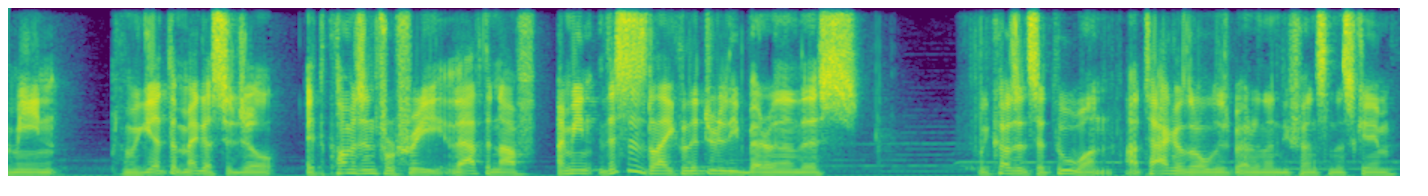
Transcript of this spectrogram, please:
I mean, we get the Mega Sigil. It comes in for free. That's enough. I mean, this is like literally better than this. Because it's a 2-1. Attack is always better than defense in this game.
